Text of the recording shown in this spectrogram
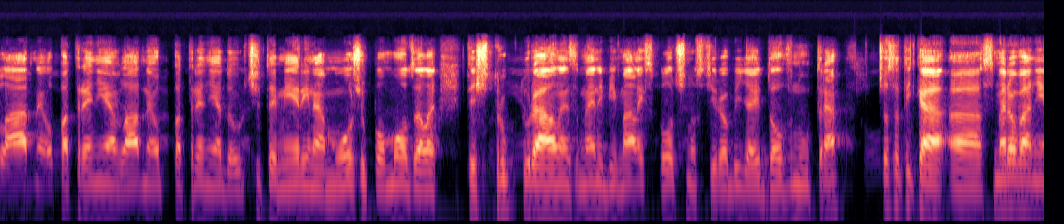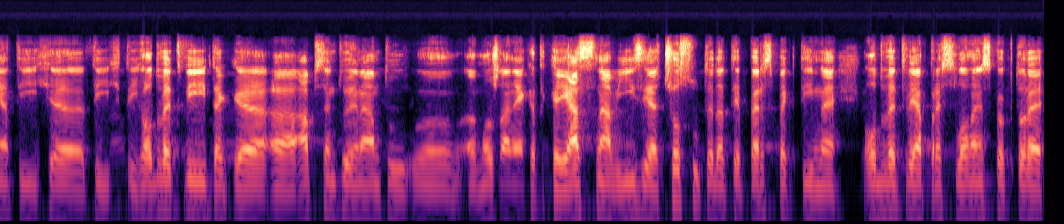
vládne opatrenia. Vládne opatrenia do určitej miery nám môžu pomôcť, ale tie štruktúrálne zmeny by mali spoločnosti robiť aj dovnútra. Čo sa týka uh, smerovania tých, uh, tých, tých odvetví, tak uh, absentuje nám tu uh, možno nejaká taká jasná vízia, čo sú teda tie perspektívne odvetvia pre Slovensko, ktoré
